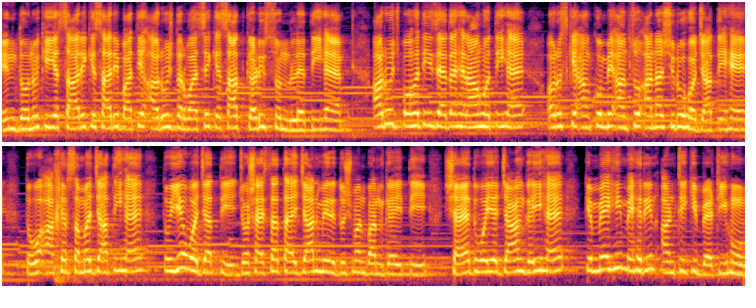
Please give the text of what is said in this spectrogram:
ان دونوں کی یہ ساری کی ساری باتیں آروج دروازے کے ساتھ کڑی سن لیتی ہے عروج بہت ہی زیادہ حیران ہوتی ہے اور اس کے آنکھوں میں آنسو آنا شروع ہو جاتے ہیں۔ تو وہ آخر سمجھ جاتی ہے۔ تو یہ وجہ تھی جو شائستہ تائی جان میری دشمن بن گئی تھی۔ شاید وہ یہ جان گئی ہے کہ میں ہی مہرین آنٹی کی بیٹی ہوں۔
